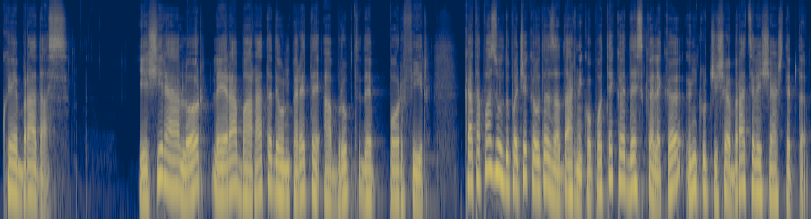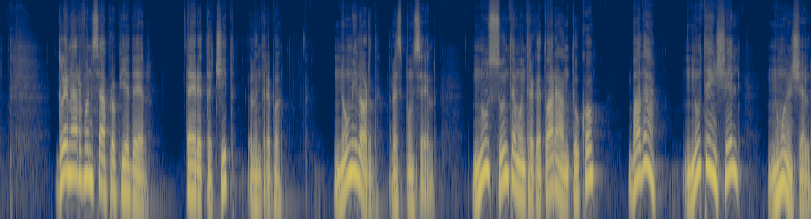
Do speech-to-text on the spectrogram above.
quebradas. Ieșirea lor le era barată de un perete abrupt de porfir. Catapazul, după ce căută zadarnic o potecă, descălecă, încrucișă brațele și așteptă. Glenarvan se apropie de el. Te-ai rătăcit?" îl întrebă. Nu, milord," răspunse el. Nu suntem în trecătoarea Antuco?" Ba da, nu te înșeli?" Nu mă înșel.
